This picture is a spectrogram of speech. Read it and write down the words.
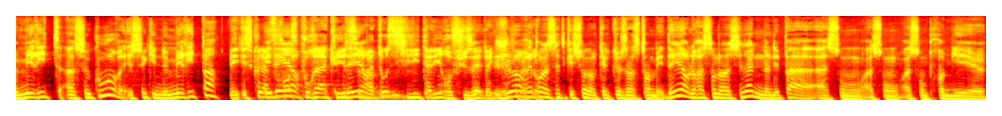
méritent un secours et ceux qui ne méritent pas. Mais est-ce que la Et France pourrait accueillir ce bateau si l'Italie refusait d'accueillir Je vais répondre à cette question dans quelques instants. Mais d'ailleurs, le Rassemblement national n'en est pas à son, à son, à son premier, euh,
